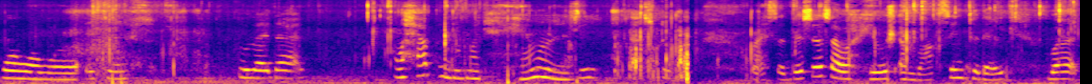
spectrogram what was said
whoa whoa whoa. It just do like that. What happened to my camera? Is it stupid? Right. So this is our huge unboxing today. But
